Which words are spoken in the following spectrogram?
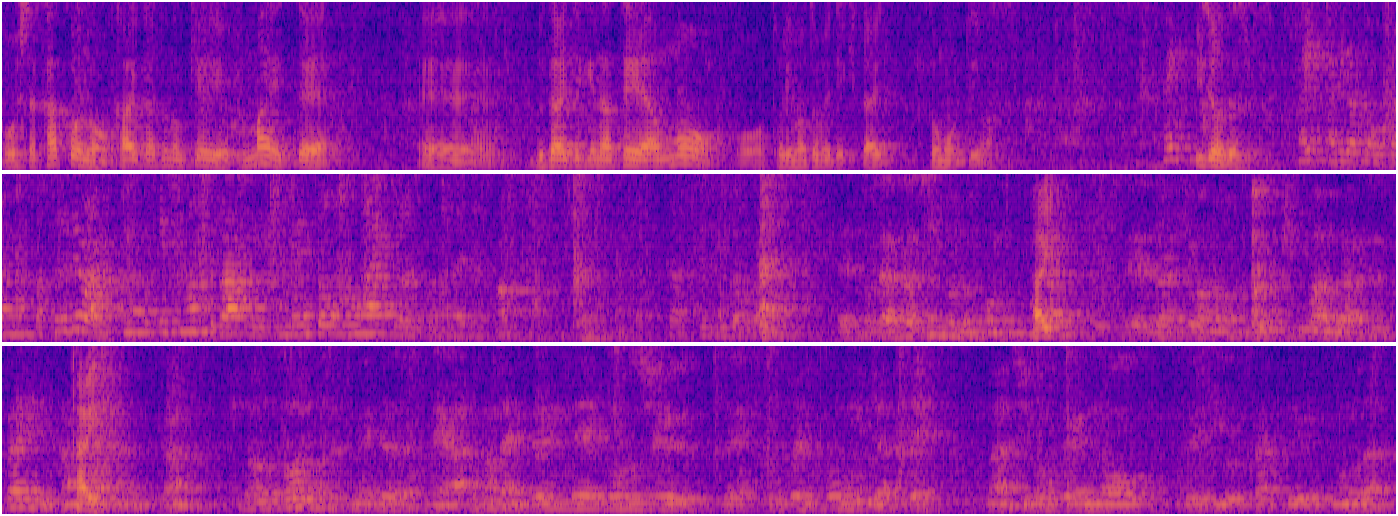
こうした過去の改革の経緯を踏まえて、えー、具体的な提案も取りまとめていきたいと思っています。はい、以上です。はい、ありがとうございました。それでは質問を受けしますが、自民党の前よろしくお願いいたします。じゃあ、次どうぞ。えー、そして朝日新聞の本のはい。えー、団長あの今の学術会議に関してなんですが、はい、昨日の総理の説明ではですね、まさに前例踏襲で特別公務員であって、まあ、10億円の税金を使っているものだ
